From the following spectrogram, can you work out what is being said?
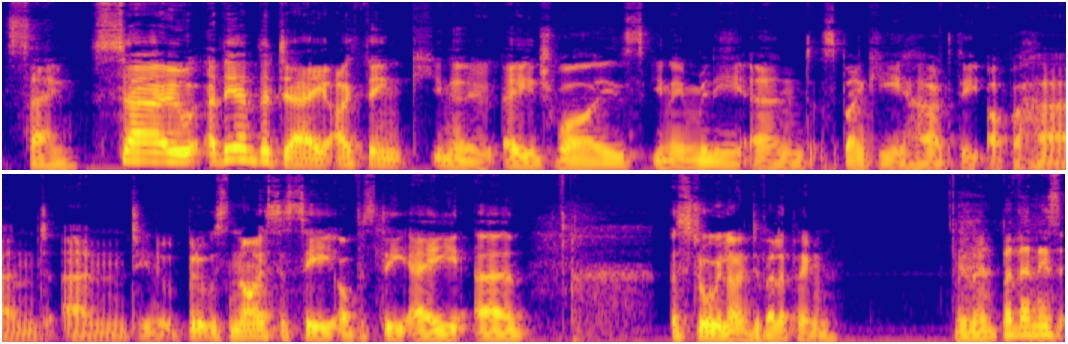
Same. So at the end of the day, I think you know, age wise, you know, Minnie and Spankie had the upper hand, and you know, but it was nice to see, obviously, a uh, a storyline developing. You know, But then is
